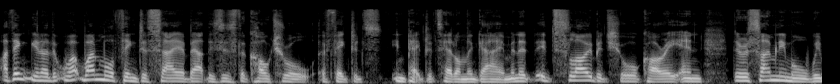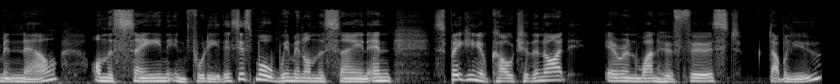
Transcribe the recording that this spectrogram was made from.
I think you know the, one more thing to say about this is the cultural effect it's impact it's had on the game, and it, it's slow but sure, Corrie. And there are so many more women now on the scene in footy. There's just more women on the scene. And speaking of culture, the night Erin won her first W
